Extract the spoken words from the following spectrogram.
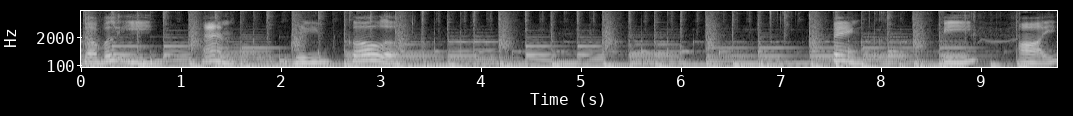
double E N. Green color. Pink. P I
